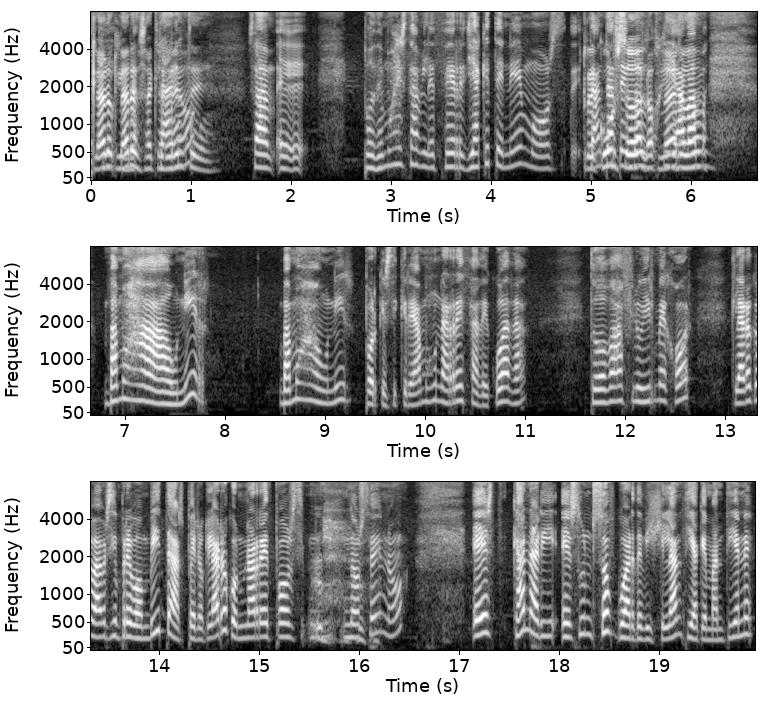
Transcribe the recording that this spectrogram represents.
claro, claro, exactamente. O sea, eh, podemos establecer, ya que tenemos tanta tecnología, vamos, vamos a unir, vamos a unir, porque si creamos una red adecuada, todo va a fluir mejor. Claro que va a haber siempre bombitas, pero claro, con una red, pues, no sé, ¿no? Es, Canary es un software de vigilancia que mantiene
